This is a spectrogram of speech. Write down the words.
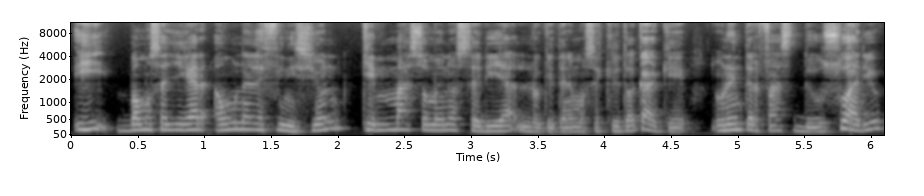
y vamos a llegar a una definición que más o menos sería lo que tenemos escrito acá, que una interfaz de usuario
